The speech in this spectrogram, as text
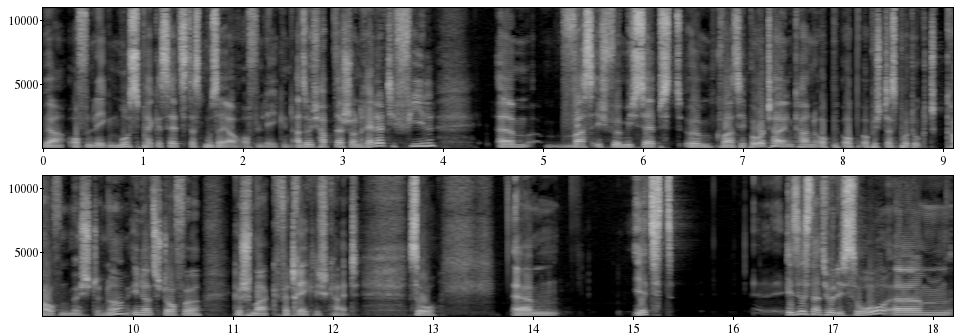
ja, offenlegen muss per Gesetz, das muss er ja auch offenlegen. Also ich habe da schon relativ viel ähm, was ich für mich selbst ähm, quasi beurteilen kann, ob, ob, ob ich das Produkt kaufen möchte. Ne? Inhaltsstoffe, Geschmack, Verträglichkeit. So. Ähm, jetzt ist es natürlich so, ähm,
